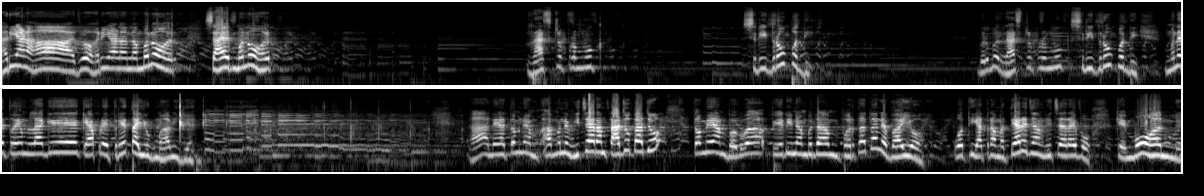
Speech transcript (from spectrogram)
હરિયાણા, હા, જો હરિયાણાના મનોહર, સાહેબ મનોહર. રાષ્ટ્ર પ્રમુખ શ્રી દ્રૌપદી. બરોબર? રાષ્ટ્ર પ્રમુખ શ્રી દ્રૌપદી. મને તો એમ લાગે કે આપણે ત્રેતા યુગમાં આવી ગયા. હા ને તમને આ મને વિચાર આમ તાજો તાજો. તમે આમ ભગવા પેરીને બધા આમ ભરતા હતા ને ભાઈઓ પોથી યાત્રામાં ત્યારે જ આમ વિચાર આવ્યો કે મોહન ને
